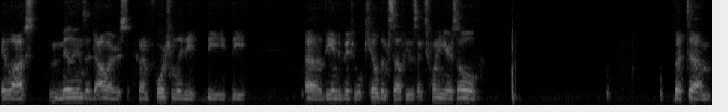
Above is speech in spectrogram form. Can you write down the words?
they lost millions of dollars. And unfortunately, the the the, uh, the individual killed himself. He was like 20 years old. But um,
